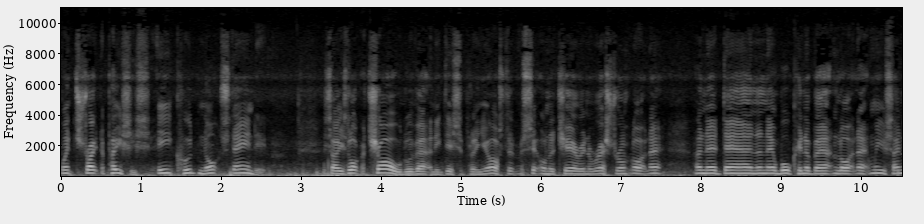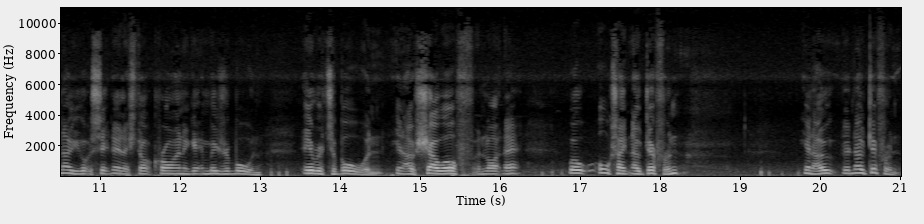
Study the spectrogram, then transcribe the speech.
went straight to pieces. He could not stand it. So he's like a child without any discipline. You ask them to sit on a chair in a restaurant like that, and they're down and they're walking about and like that. And when you say no, you've got to sit there, they start crying and getting miserable and irritable and you know show off and like that. Well, horse ain't no different. You know, they're no different,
